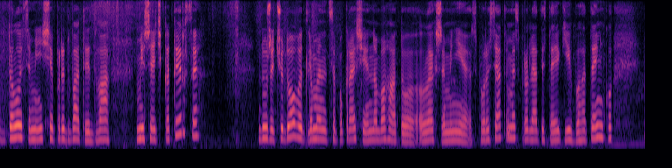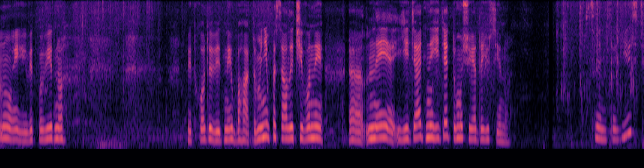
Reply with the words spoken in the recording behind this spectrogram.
Вдалося мені ще придбати два мішечка тирси. Дуже чудово. Для мене це покращує набагато легше мені з поросятами справлятися, так як їх багатенько. Ну і відповідно відходу від них багато. Мені писали, чи вони не їдять, не їдять, тому що я даю сіно. Свинка їсть.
